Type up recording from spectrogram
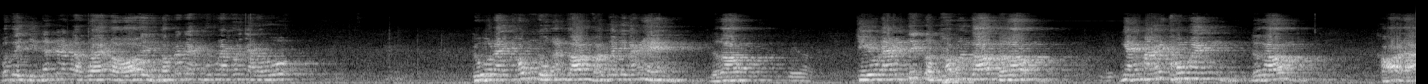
Bởi vì chị đánh răng là quen rồi không đánh răng không ra khỏi nhà được. Trưa nay không được ăn con vẫn phải đi bán hàng được không? Được chiều nay tiếp tục không ăn cơm được không? Ngày mai không ăn được không? Khó rồi đó.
